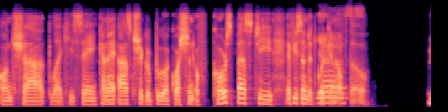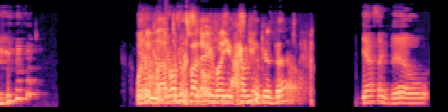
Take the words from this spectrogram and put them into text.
on chat, like he's saying, "Can I ask Sugar Boo a question?" Of course, bestie, if you send it quick enough, though. Will Yeah, you I'm come to Brazil? wondering, will He's you come to. Brazil? yes, I will.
